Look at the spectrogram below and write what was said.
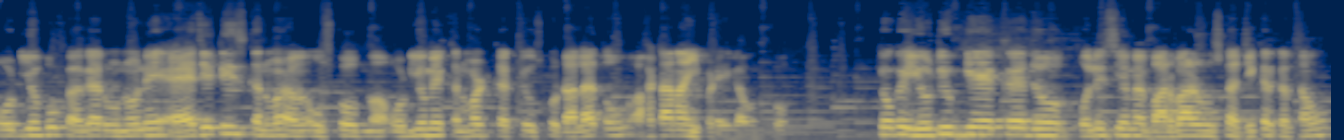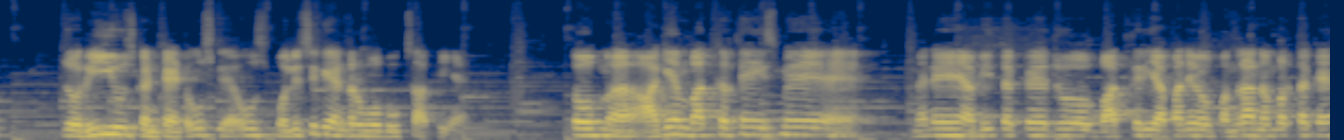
ऑडियो बुक अगर उन्होंने एज इट इज़ कन्वर्ट उसको ऑडियो में कन्वर्ट करके उसको डाला है तो हटाना ही पड़ेगा उनको। क्योंकि यूट्यूब की एक जो पॉलिसी है, मैं बार बार उसका ज़िक्र करता हूँ जो रीयूज़ कंटेंट उस उस पॉलिसी के अंडर वो बुक्स आती हैं। तो आगे हम बात करते हैं इसमें, मैंने अभी तक जो बात करी अपने वो पंद्रह नंबर तक है।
